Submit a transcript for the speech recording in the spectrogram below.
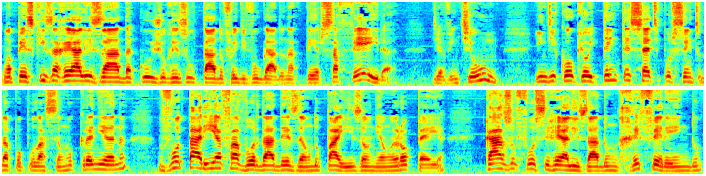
Uma pesquisa realizada, cujo resultado foi divulgado na terça-feira, dia 21, indicou que 87% da população ucraniana votaria a favor da adesão do país à União Europeia, caso fosse realizado um referendo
